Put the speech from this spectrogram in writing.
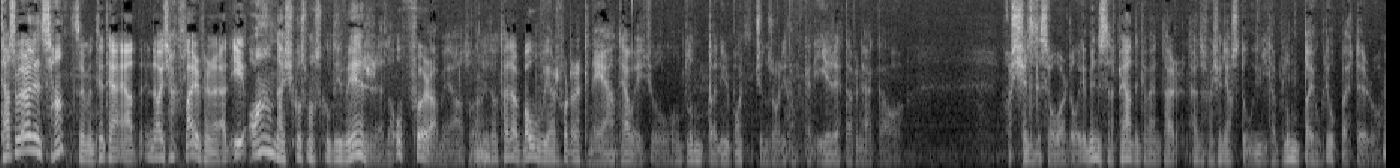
Det som er veldig interessant, men til det er at, har jeg sagt flere for at jeg aner ikke hvordan man skulle være, eller oppføre meg, altså. Mm. Jeg tar det bov vi her for det knæ, det var ikke, og blunta nere i bunchen, så de tanker er rett for nekka, og forskjellig så var det, og jeg minns at spredning av en, tar det forskjellige stol, tar blunta jeg hukte opp etter, og,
